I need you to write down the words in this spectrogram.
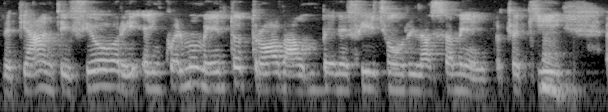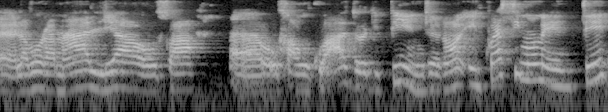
le, piante, i fiori e in quel momento trova un beneficio, un rilassamento, c'è chi eh, lavora a maglia o fa eh, o fa un quadro, dipinge. No? In questi momenti,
